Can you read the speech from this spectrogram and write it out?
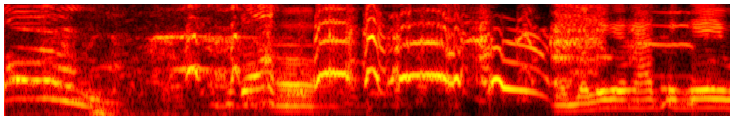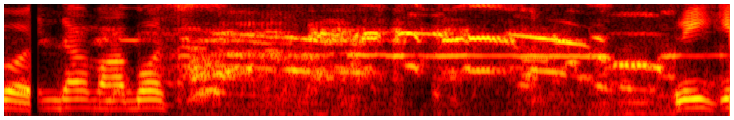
Oh! Oh. Nabalikan natin kay boss. Yun daw, mga boss. 3K.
